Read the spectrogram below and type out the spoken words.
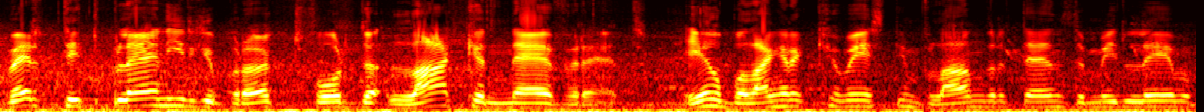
werd dit plein hier gebruikt voor de lakennijverheid. Heel belangrijk geweest in Vlaanderen tijdens de middeleeuwen.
